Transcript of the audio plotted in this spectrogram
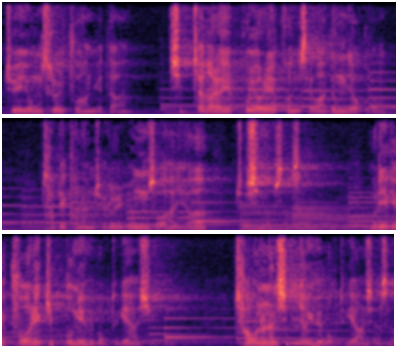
죄의 용서를 구합니다. 십자가의 보혈의 권세와 능력으로 자백하는 죄를 용서하여 주시옵소서. 우리에게 구원의 기쁨이 회복되게 하시고 자원하는 심령이 회복되게 하셔서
